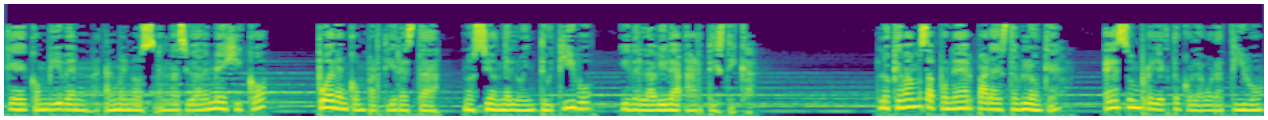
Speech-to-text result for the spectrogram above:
que conviven, al menos en la Ciudad de México, pueden compartir esta noción de lo intuitivo y de la vida artística. Lo que vamos a poner para este bloque es un proyecto colaborativo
